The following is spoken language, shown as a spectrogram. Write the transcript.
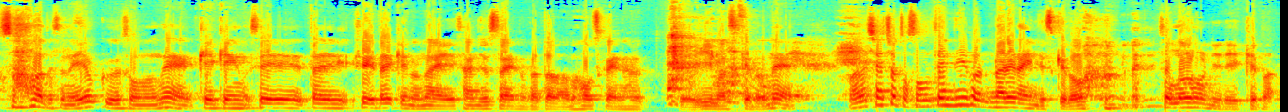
そうですね。よくそのね、経験、生体、生体験のない30歳の方は魔法使いになるって言いますけどね。私はちょっとその点で言えばなれないんですけど、その論理でいけば。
